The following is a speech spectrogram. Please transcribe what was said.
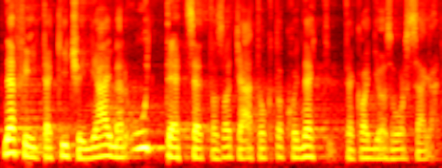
ne féltek kicsi nyáj, mert úgy tetszett az atyátoknak, hogy nektek adja az országát.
